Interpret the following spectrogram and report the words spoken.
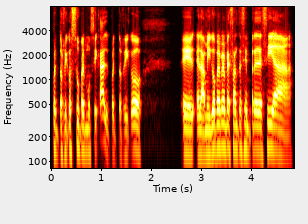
Puerto Rico es súper musical. Puerto Rico, el amigo Pepe Pesante siempre decía,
